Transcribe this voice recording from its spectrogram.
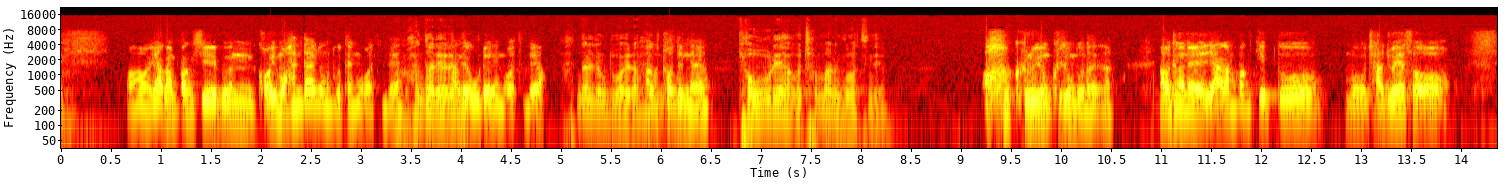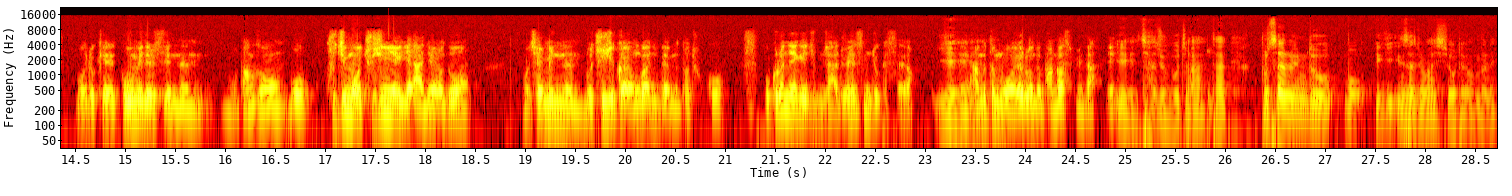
어, 야간 빵집은 거의 뭐 한 달 정도 된 것 같은데. 어, 한 달에 하려 상당히 오래된 것 같은데요. 한 달 정도가 아니라 아, 한더 됐나요? 겨울에 하고 천만 원것 같은데요. 아, 그, 정- 그 정도나 되나? 아무튼 간에 야간 빵집도 뭐 자주 해서 뭐 이렇게 도움이 될 수 있는 뭐 방송, 뭐 굳이 뭐 주식 얘기 아니어도 뭐 재밌는, 뭐 주식과 연관이 되면 더 좋고, 뭐 그런 얘기 좀 자주 했으면 좋겠어요. 예. 네, 아무튼 뭐 여러분들 반갑습니다. 예. 예, 자주 보자. 다, 불사님도 뭐, 이- 인사 좀 하시죠, 오래간만에.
